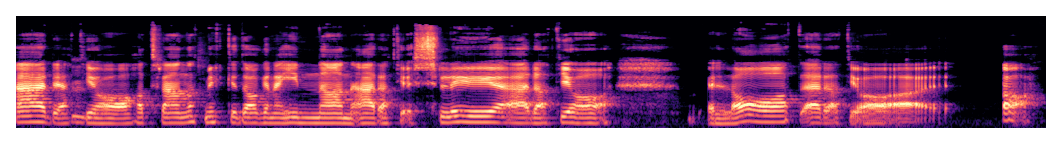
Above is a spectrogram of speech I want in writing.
Är det att jag har tränat mycket dagarna innan? Är det att jag är slö? Är det att jag är lat? Är det att jag... Ja,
